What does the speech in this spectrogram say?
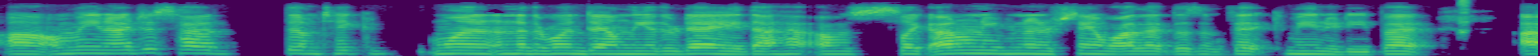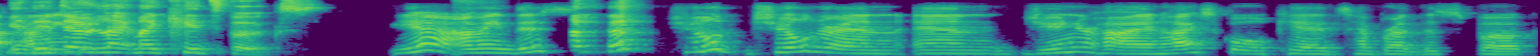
uh, I mean, I just had them take one another one down the other day that ha- I was like, I don't even understand why that doesn't fit community, but uh, yeah, they I mean, don't like my kids' books yeah i mean this chil- children and junior high and high school kids have read this book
